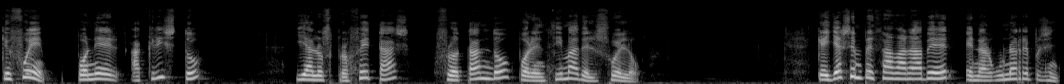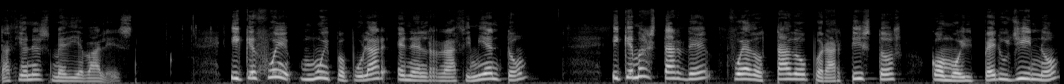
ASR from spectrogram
que fue poner a Cristo y a los profetas flotando por encima del suelo, que ya se empezaban a ver en algunas representaciones medievales y que fue muy popular en el Renacimiento y que más tarde fue adoptado por artistas como el Perugino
